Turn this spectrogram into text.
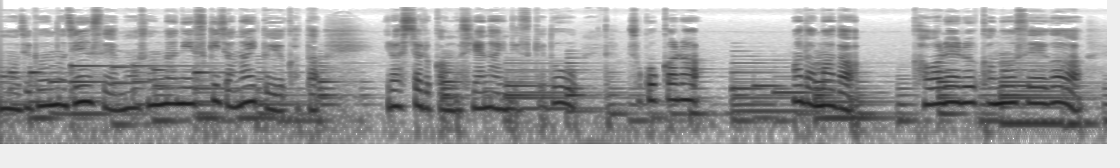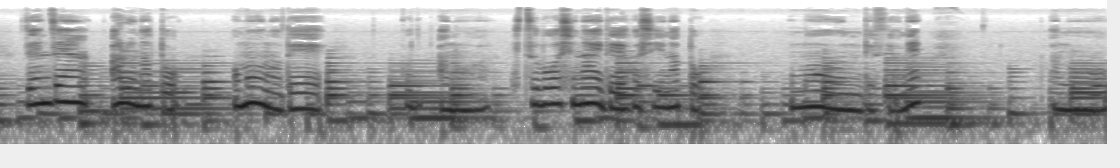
も自分の人生もそんなに好きじゃないという方いらっしゃるかもしれないんですけどそこからまだまだ変われる可能性が全然あるなと思うのであの失望しないでほしいなと思うんですよね。あの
